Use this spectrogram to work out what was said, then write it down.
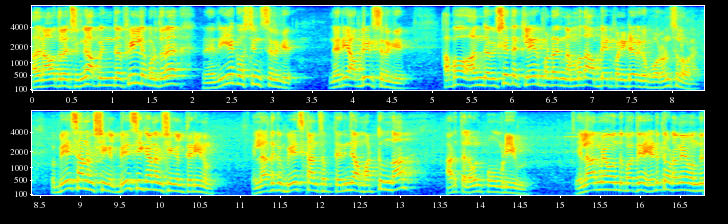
அதை ஞாபகத்தில் வச்சுக்கோங்க அப்போ இந்த ஃபீல்டை பொறுத்தவரை நிறைய கொஸ்டின்ஸ் இருக்குது நிறைய அப்டேட்ஸ் இருக்குது அப்போது அந்த விஷயத்தை கிளியர் பண்ணுறதுக்கு நம்ம தான் அப்டேட் பண்ணிகிட்டே இருக்க போகிறோம்னு சொல்ல வரேன். இப்போ பேஸான விஷயங்கள் பேசிக்கான விஷயங்கள் தெரியணும். எல்லாத்துக்கும் பேஸ் கான்செப்ட் தெரிஞ்சால் மட்டும்தான் அடுத்த லெவல் போக முடியும். எல்லாருமே வந்து பார்த்தீங்கன்னா எடுத்த உடனே வந்து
